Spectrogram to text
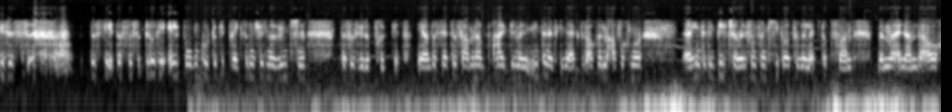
dieses, dass, die, dass das ein bisschen die Ellbogenkultur geprägt hat und ich würde mir wünschen, dass es wieder zurückgeht. Ja, dass der Zusammenhalt, den man im Internet gemerkt hat, auch wenn man einfach nur äh, hinter den Bildschirmen von unseren Keyboards oder Laptops waren, wenn man einander auch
